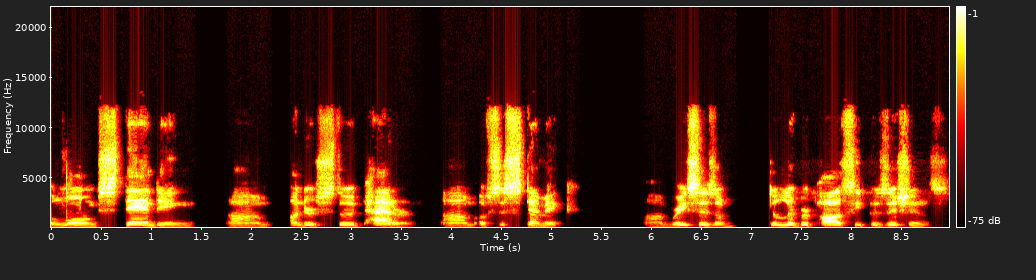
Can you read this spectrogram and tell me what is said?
a long-standing um, understood pattern um, of systemic um, racism, deliberate policy positions,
